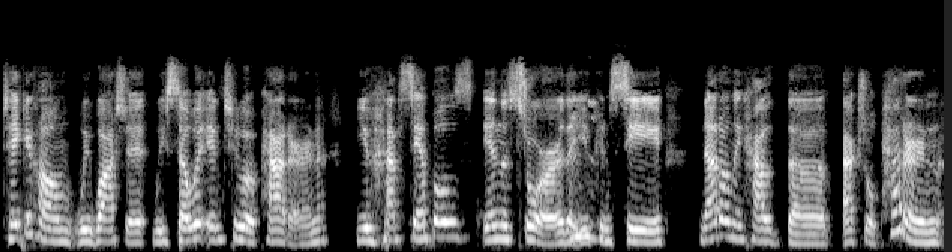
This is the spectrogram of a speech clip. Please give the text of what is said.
take it home, we wash it, we sew it into a pattern. You have samples in the store that you Mhm. can see not only how the actual pattern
